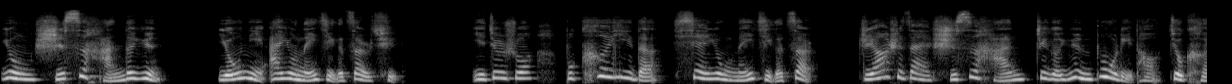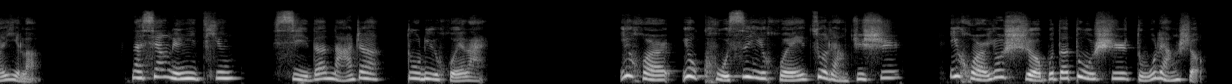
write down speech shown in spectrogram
用十四寒的韵，由你爱用哪几个字儿去。也就是说，不刻意的限用哪几个字儿，只要是在十四寒这个韵部里头就可以了。”那香菱一听，喜的拿着杜律回来，一会儿又苦思一回，做两句诗；一会儿又舍不得杜诗，读两首，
